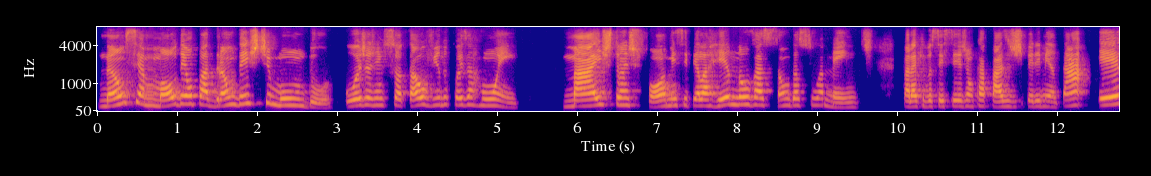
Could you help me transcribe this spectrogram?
não se amoldem ao padrão deste mundo. Hoje a gente só está ouvindo coisa ruim, mas transformem-se pela renovação da sua mente, para que vocês sejam capazes de experimentar e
